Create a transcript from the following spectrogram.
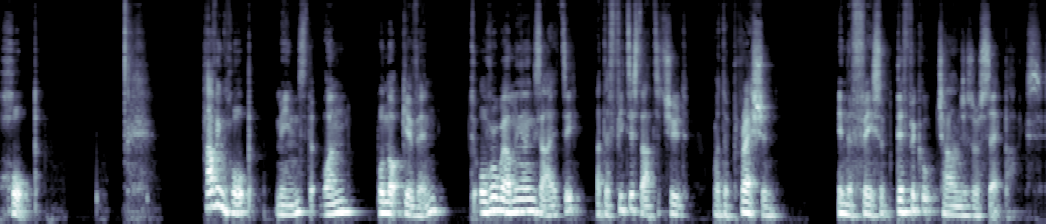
hope. Having hope means that one will not give in to overwhelming anxiety, a defeatist attitude, or depression in the face of difficult challenges or setbacks.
